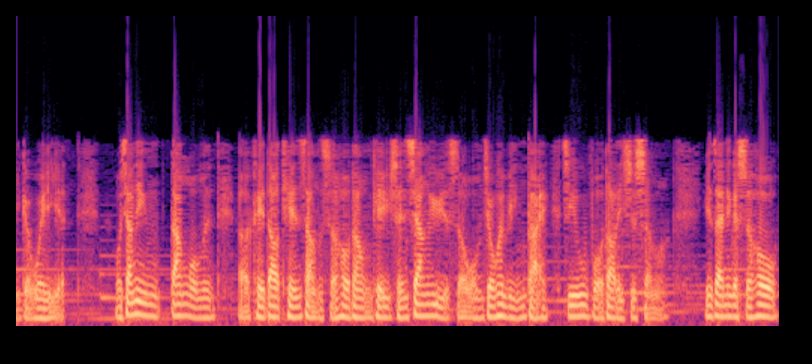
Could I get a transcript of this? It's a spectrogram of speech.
一个威严。我相信当我们呃可以到天上的时候当我们可以与神相遇的时候我们就会明白基督伯到底是什么。因为在那个时候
